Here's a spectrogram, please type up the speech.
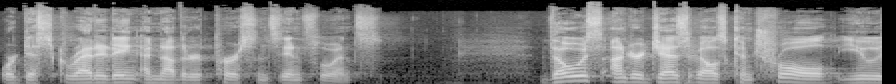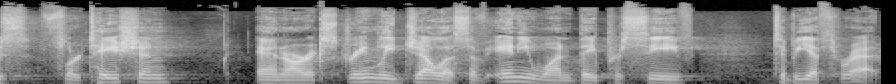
or discrediting another person's influence. Those under Jezebel's control use flirtation and are extremely jealous of anyone they perceive to be a threat.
